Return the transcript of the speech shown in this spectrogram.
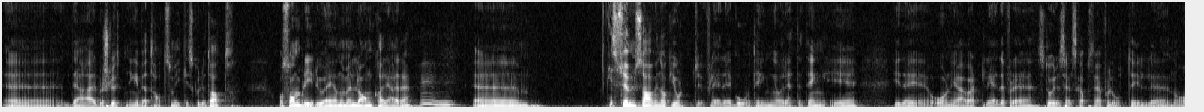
Eh, det er beslutninger vi har tatt som vi ikke skulle tatt. Og sånn blir det jo gjennom en lang karriere. Eh, I sum så har vi nok gjort flere gode ting og rette ting i, i de årene jeg har vært leder for det store selskapet som jeg forlot til eh, nå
